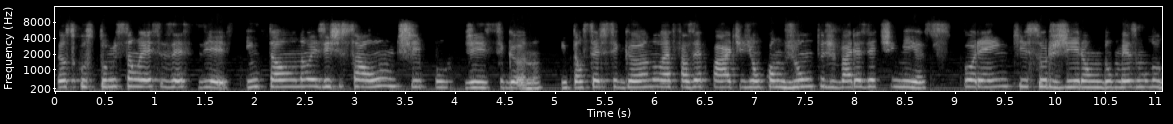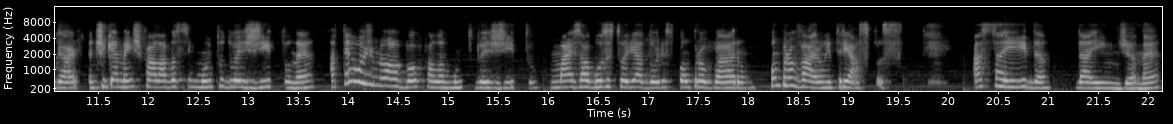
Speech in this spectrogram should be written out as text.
meus costumes são esses, esses e esses. Então não existe só um tipo de cigano. Então ser cigano é fazer parte de um conjunto de várias etnias, porém que surgiram do mesmo lugar. Antigamente falava-se muito do Egito, né? Até hoje meu avô fala muito do Egito, mas alguns historiadores comprovaram, comprovaram entre aspas, a saída da Índia, né?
